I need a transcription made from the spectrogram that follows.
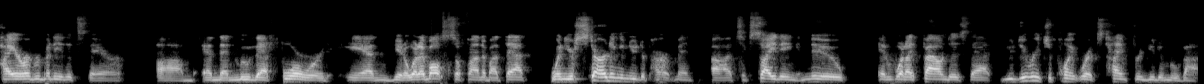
hire everybody that's there, um, and then move that forward. And you know what I've also found about that when you're starting a new department, uh, it's exciting and new. And what I found is that you do reach a point where it's time for you to move on.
